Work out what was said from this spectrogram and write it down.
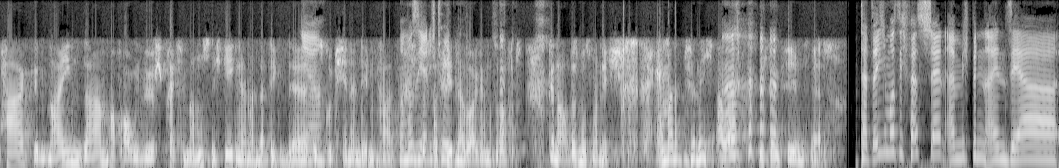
Paar gemeinsam auf Augenhöhe sprechen. Man muss nicht gegeneinander di äh, Ja. diskutieren in dem Fall. Man muss ja das nicht passiert töten. aber ganz oft. genau, das muss man nicht. Kann man natürlich, aber nicht empfehlenswert. Tatsächlich muss ich feststellen, ähm, ich bin ein sehr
